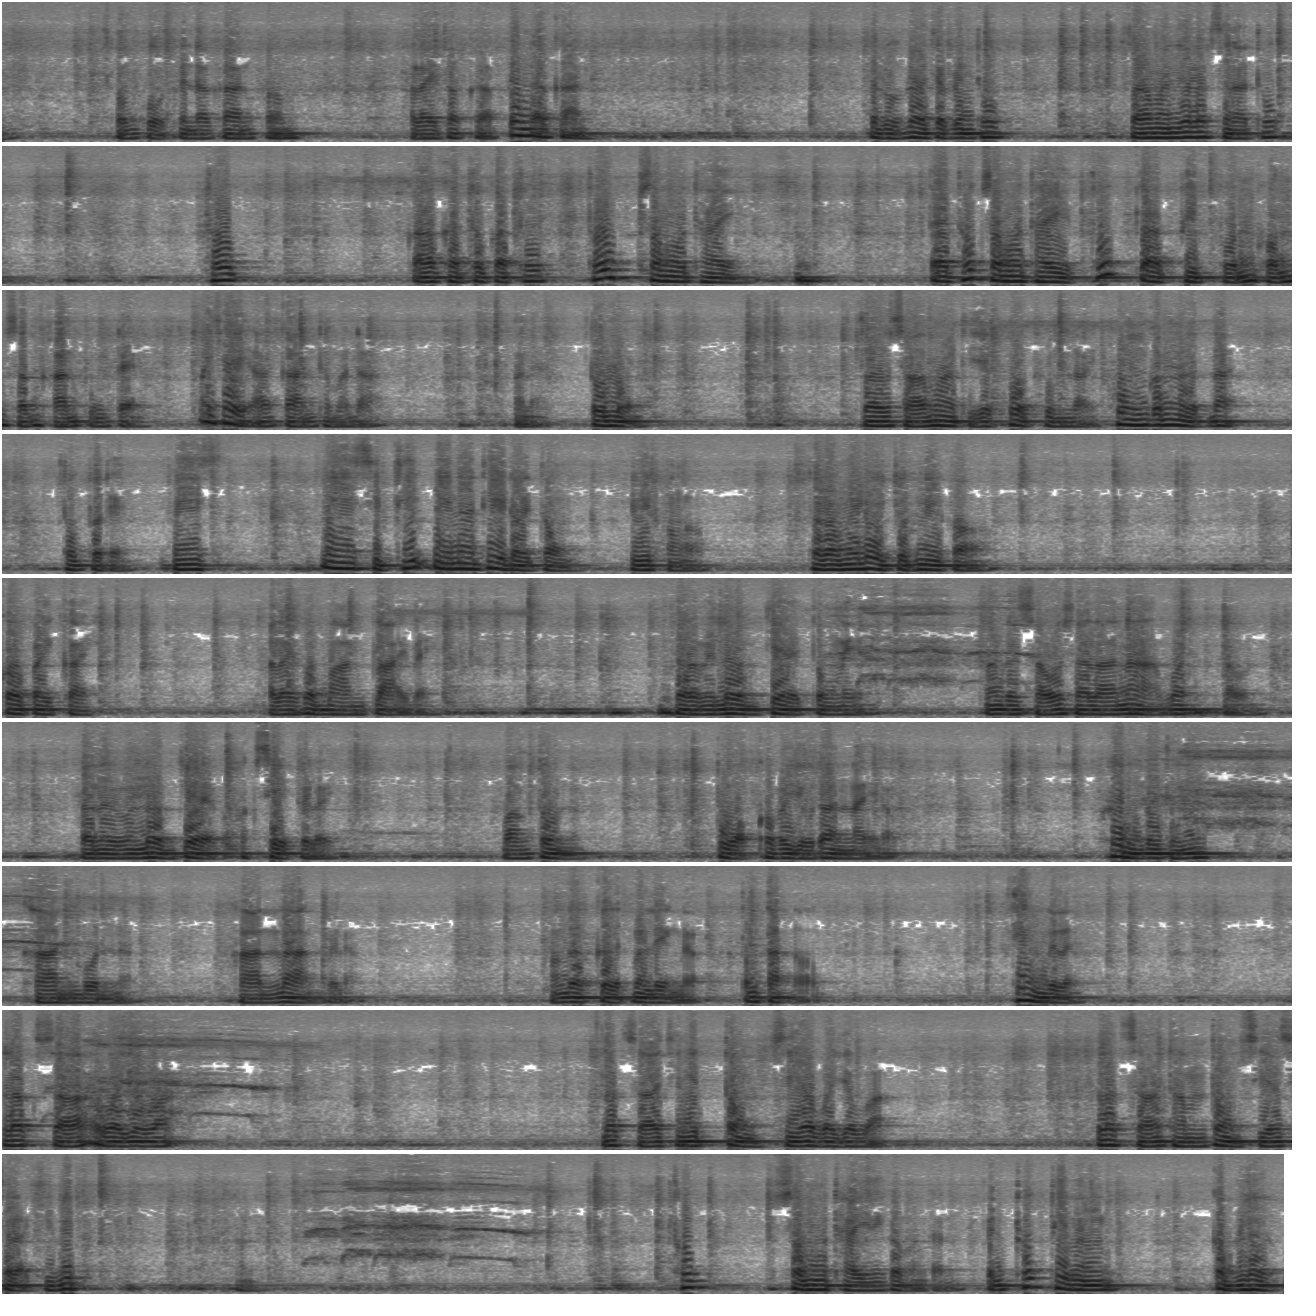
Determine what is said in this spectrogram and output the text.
ความโกรธเป็นอาการความอะไรต่างๆเป็นอาการ สรุปเราจะเป็นทุกข์สามัญลักษณะทุกข์ทุกข์ กาขัดตุกทุกทุกสมุทัยแต่ทุกสมุทัยทุกจากผิดผลของสังขารปรุงแต่งไม่ใช่อาการธรรมดาอันนั้นตัวหลงเราสามารถที่จะควบคุมได้คุมกำเนิดได้ทุกตัวเองมีมีสิทธิมีหน้าที่โดยตรงชีวิตของเราถ้าเราไม่รู้จุดนี้ก็ ก็ไปไกลอะไรก็บานปลายไป ถ้าเราไม่เริ่มแก้ตรงนี้มันก็เสาศาลาหน้าวัดเราตอนนี้มันเริ่มแก้อักเสบไปเลย บางต้นปวกเข้าไปอยู่ด้านในเราขึ้นไปถึงคานบนนะคานล่างไปแล้วมันก็เกิดมะเร็งแล้วต้องตัดออก ทิ้งไปเลย รักษาอวัยวะ รักษาชีวิตต้องเสียวัยวะ รักษาธรรมต้องเสียสละชีวิต ทุกสมุทัยนี่ก็เหมือนกัน เป็นทุกที่มันก็เลิก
